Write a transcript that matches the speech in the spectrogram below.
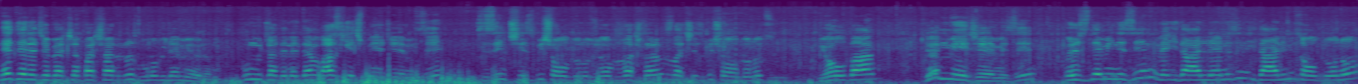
ne derece baş- başarırız bunu bilemiyorum. Bu mücadeleden vazgeçmeyeceğimizi, sizin çizmiş olduğunuz, yoldaşlarınızla çizmiş olduğunuz yoldan dönmeyeceğimizi, özleminizin ve ideallerinizin idealimiz olduğunu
